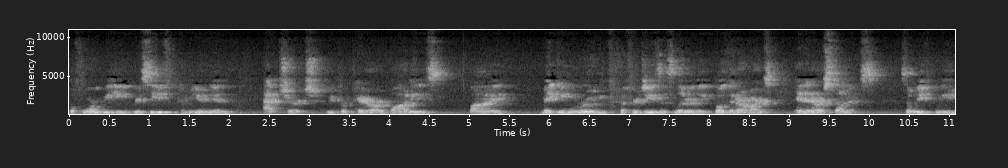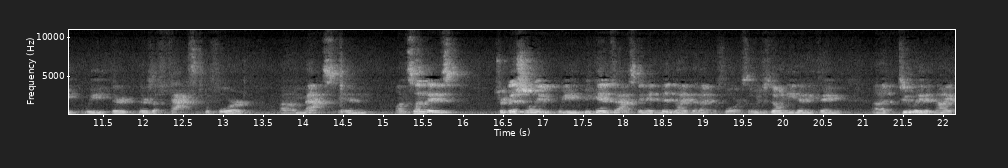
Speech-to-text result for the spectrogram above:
before we receive communion at church, we prepare our bodies by making room for Jesus, literally, both in our hearts and in our stomachs. So we, we, we there, there's a fast before um, Mass. In, on Sundays, traditionally, we begin fasting at midnight the night before. So we just don't eat anything uh, too late at night,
